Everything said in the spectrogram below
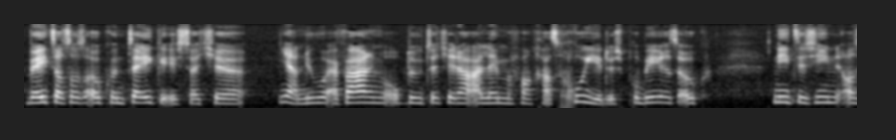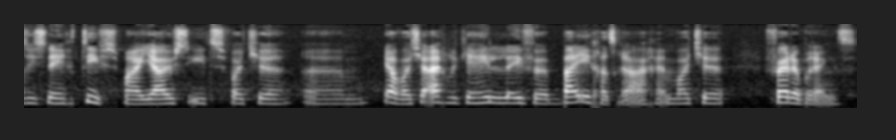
weet dat dat ook een teken is dat je ja, nieuwe ervaringen opdoet, dat je daar alleen maar van gaat groeien. Dus probeer het ook niet te zien als iets negatiefs, maar juist iets wat je, um, ja, wat je eigenlijk je hele leven bij je gaat dragen en wat je verder brengt.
